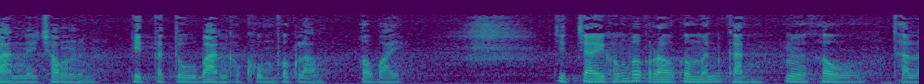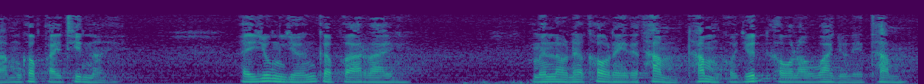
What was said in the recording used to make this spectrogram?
้านในช่องนึงปิดประตูบ้านเขาคุมพวกเราเอาไว้ จิตใจของพวกเราก็เหมือนกัน เมื่อเข้าถลำเข้าไปที่ไหนไอ้ยุ่งเหยิงกับอะไร เหมือนเราเนี่ยเข้าในแต่ถ้ำถ้ำก็ยึดเอาเราว่าอยู่ในถ้ำ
